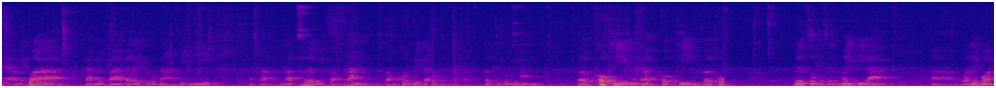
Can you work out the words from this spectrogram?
แล้วเนี่ยว่าการไฟฟ้าก็ได้กรุณาปี นี้นะครับรับเพิ่มอีกสองท่านสองคนด้วยกันนะครับก็ถือว่าเป็นก็ครบทีมนะครับครบทีมก็ครบเพื่อส่งเสริมให้กีฬาอ่าวอลเลย์บอล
